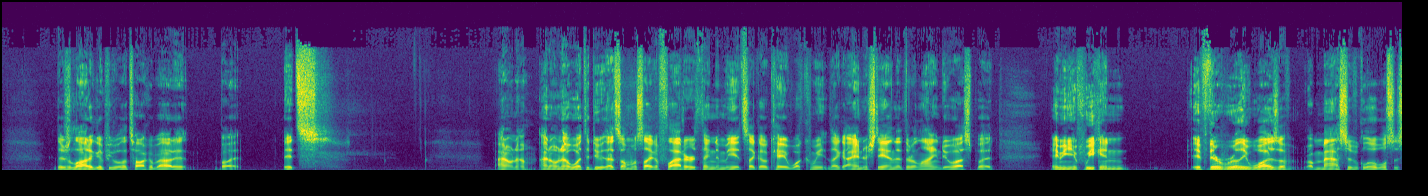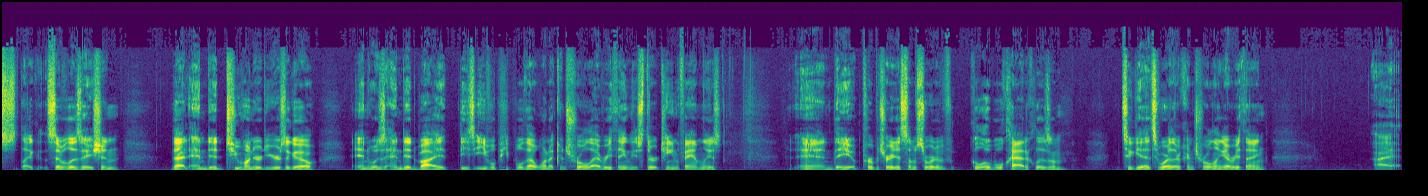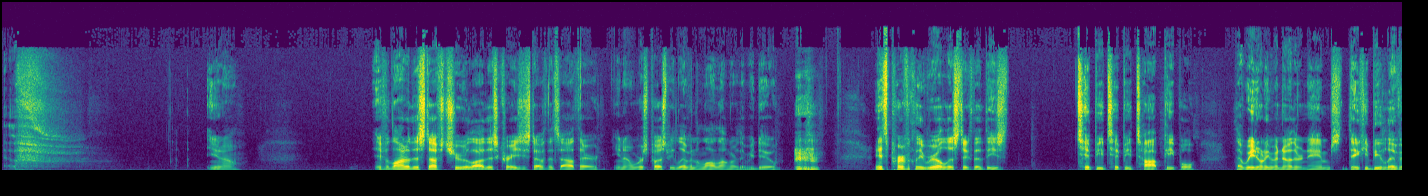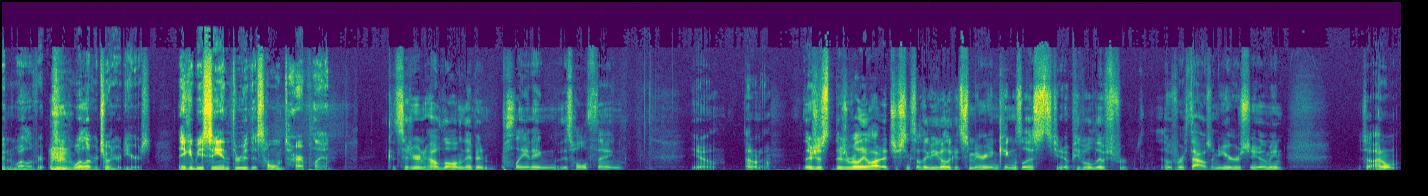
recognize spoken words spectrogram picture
There's a lot of good people that talk about it, but it's I don't know. I don't know what to do. That's almost like a flat earth thing to me. It's like, okay, what can we like I understand that they're lying to us, but I mean, if we can if there really was a, a massive global like civilization that ended 200 years ago and was ended by these evil people that want to control everything, these 13 families. And they perpetrated some sort of global cataclysm to get to where they're controlling everything. I, you know, if a lot of this stuff's true, a lot of this crazy stuff that's out there, you know, we're supposed to be living a lot longer than we do. it's perfectly realistic that these tippy tippy top people that we don't even know their names, they could be living well over well over 200 years. They could be seeing through this whole entire plan. Considering how long they've been planning this whole thing, you know, I don't know. There's just there's really a lot of interesting stuff. Like if you go look at Sumerian kings lists, you know, people lived for over a thousand years. You know what I mean? So I don't.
